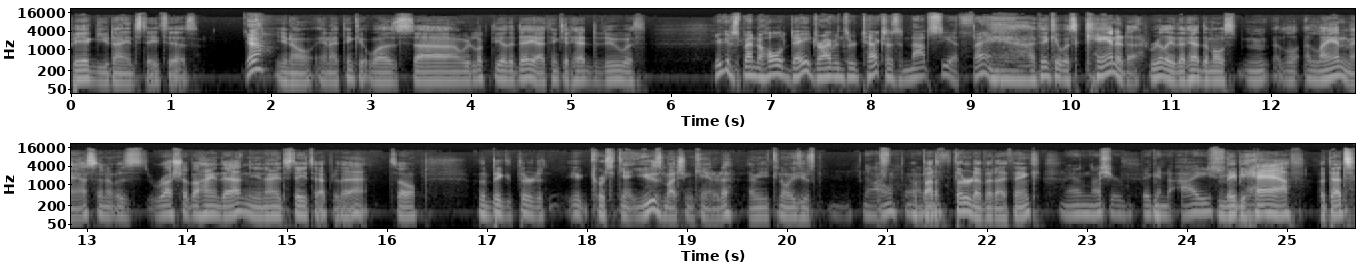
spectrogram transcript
big United States is. Yeah. You know, and I think it was uh, we looked the other day. I think it had to do with You can spend a whole day driving through Texas and not see a thing. yeah, I think it was Canada really that had the most mm, land mass, and it was Russia behind that, and the United States after that. So the big third. Of course, you can't use much in Canada. I mean, you can always use No, a I about mean, a third of it, I think, yeah, unless you're big into ice, maybe half. But that's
